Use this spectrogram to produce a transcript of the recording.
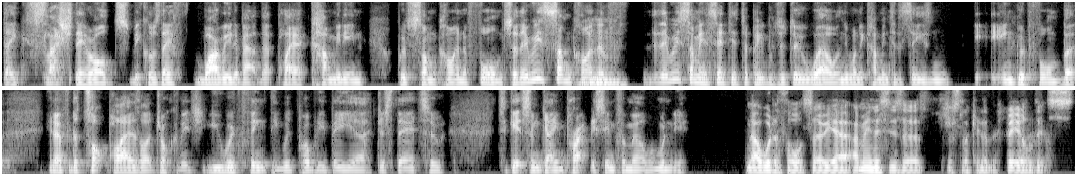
they slash their odds because they're worried about that player coming in with some kind of form. So there is some kind mm. of there is some incentive to people to do well, and you want to come into the season in good form. But you know, for the top players like Djokovic, you would think he would probably be uh, just there to to get some game practice in for Melbourne, wouldn't you? I would have thought so. Yeah. I mean, this is a just looking at the field. It's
